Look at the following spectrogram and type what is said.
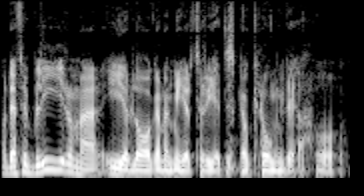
Och därför blir de här EU-lagarna mer teoretiska och krångliga och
